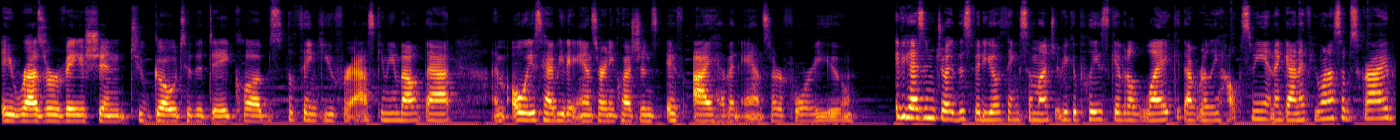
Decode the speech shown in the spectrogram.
a reservation to go to the day clubs. So thank you for asking me about that. I'm always happy to answer any questions if I have an answer for you. If you guys enjoyed this video, thanks so much. If you could please give it a like, that really helps me. And again, if you want to subscribe,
